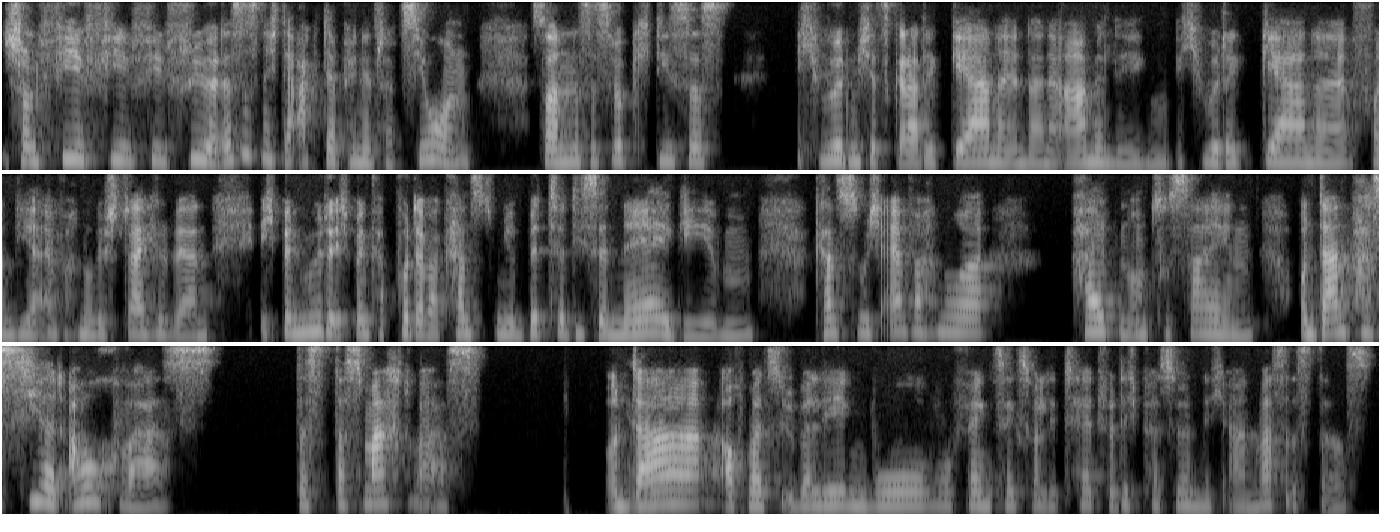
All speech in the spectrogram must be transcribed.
schon viel, viel, viel früher. Das ist nicht der Akt der Penetration, sondern es ist wirklich dieses, ich würde mich jetzt gerade gerne in deine Arme legen. Ich würde gerne von dir einfach nur gestreichelt werden. Ich bin müde, ich bin kaputt, aber kannst du mir bitte diese Nähe geben? Kannst du mich einfach nur halten, um zu sein? Und dann passiert auch was. Das, das macht was. Und Ja. da auch mal zu überlegen, wo, wo fängt Sexualität für dich persönlich an? Was ist das?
